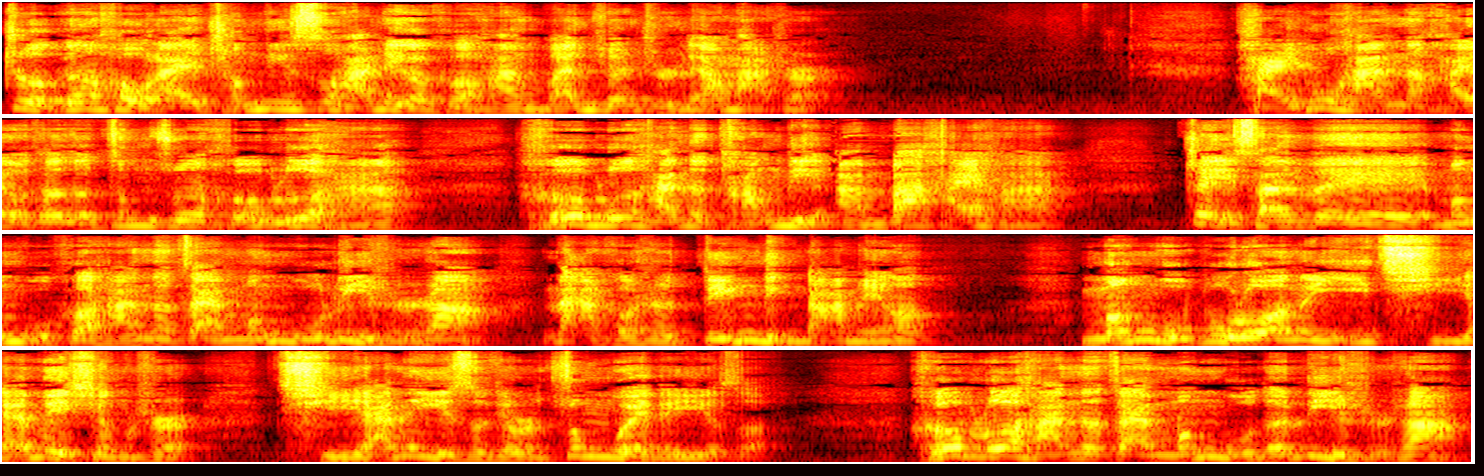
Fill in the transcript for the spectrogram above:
这跟后来成吉思汗这个可汗完全是两码事儿。海都汗呢，还有他的曾孙和不勒汗，和不勒汗的堂弟俺巴海汗，这三位蒙古可汗呢，在蒙古历史上那可是鼎鼎大名。蒙古部落呢，以乞颜为姓氏，乞颜的意思就是尊贵的意思。和不勒汗呢，在蒙古的历史上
